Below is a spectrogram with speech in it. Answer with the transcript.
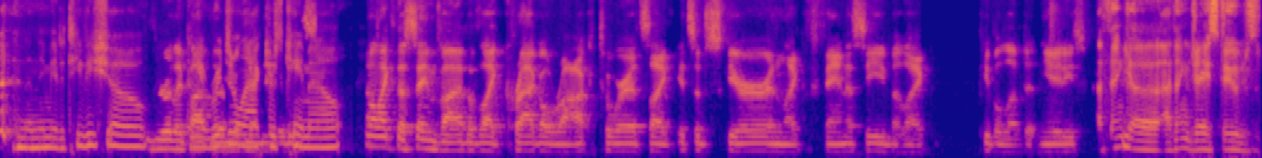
and then they made a TV show. Really and The original with actors movies. came out. I don't like the same vibe of like Fraggle Rock to where it's like it's obscure and like fantasy, but like people loved it in the eighties. I think uh I think Jay Stoops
